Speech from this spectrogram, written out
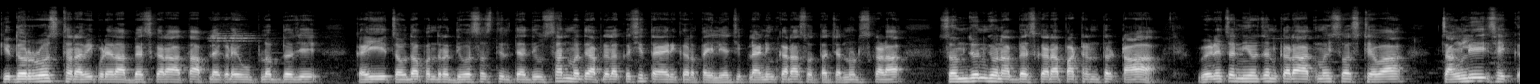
की दररोज ठराविक वेळेला अभ्यास करा. आता आपल्याकडे उपलब्ध जे काही चौदा पंधरा दिवस असतील त्या दिवसांमध्ये आपल्याला कशी तयारी करता येईल याची प्लॅनिंग करा. स्वतःच्या नोट्स काढा. समजून घेऊन अभ्यास करा. पाठांतर टाळा. वेळेचं नियोजन करा. आत्मविश्वास ठेवा. चांगली शैक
